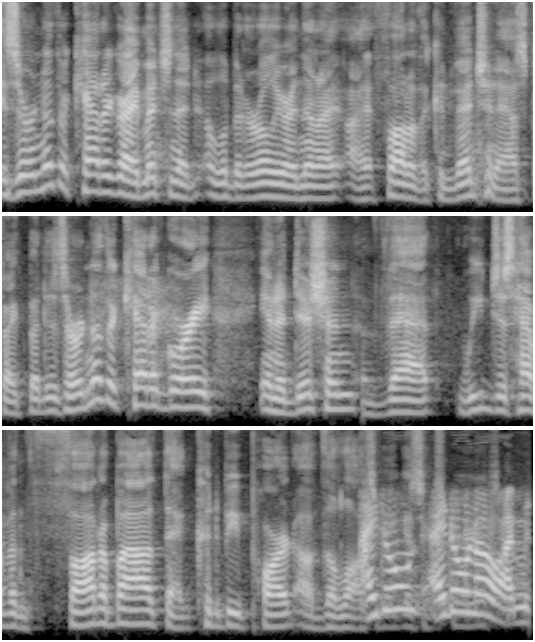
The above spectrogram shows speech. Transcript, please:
Is there another category? I mentioned that a little bit earlier, and then I, I, thought of the convention aspect. But is there another category in addition that we just haven't thought about that could be part of the Las I don't. Vegas I don't know. I'm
